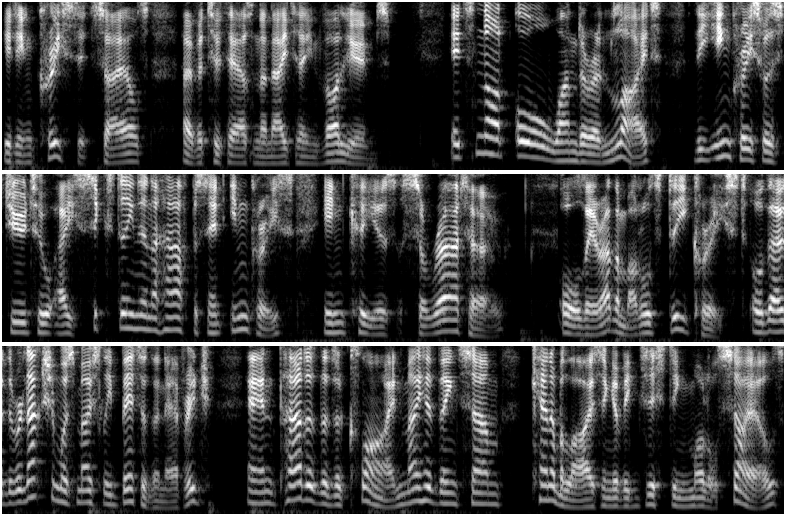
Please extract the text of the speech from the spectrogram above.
it increased its sales over 2018 volumes. It's not all wonder and light. The increase was due to a 16.5% increase in Kia's Cerato. All their other models decreased, although the reduction was mostly better than average, and part of the decline may have been some cannibalising of existing model sales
